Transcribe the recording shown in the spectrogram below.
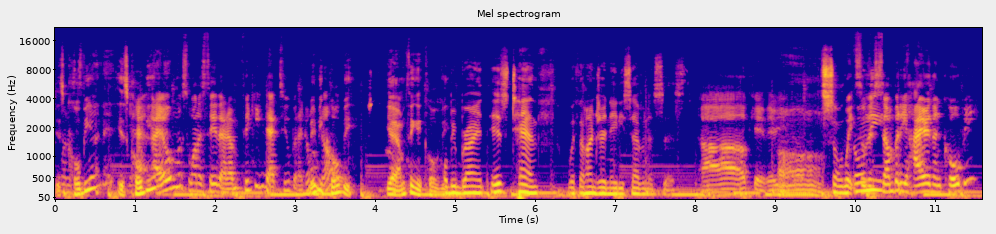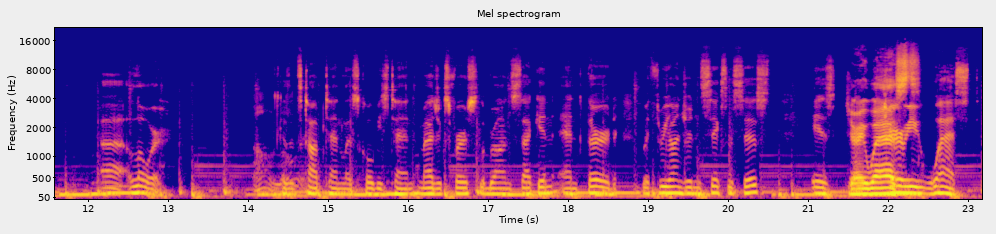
is Kobe say- on it? Is Yeah, Kobe? I almost want to say that. I'm thinking that too, but I don't Maybe know. Kobe. Yeah, I'm thinking Kobe. Kobe Bryant is 10th with 187 assists. Ah, okay. There you go. Oh, So Wait, so only there's somebody higher than Kobe? uh, lower Oh, because it's top 10 list. Kobe's 10, Magic's first, LeBron's second, and third with 306 assists is Jerry West. Jerry West.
